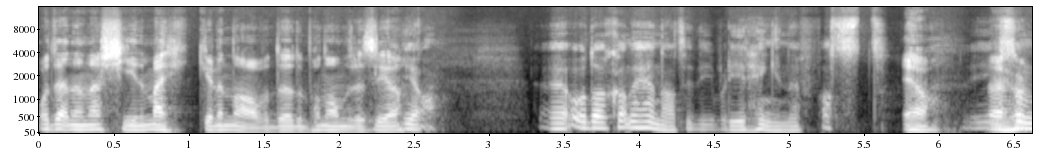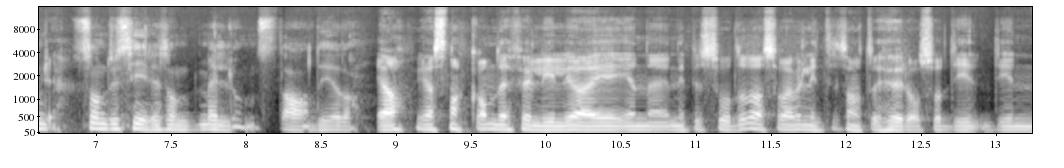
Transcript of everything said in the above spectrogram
og den energien merker den avdøde på den andre sida. ja. Eh, og da kan det hende at de blir hengende fast. Ja. det har som, hørt det. som du sier, i sånn mellomstadie. da. ja, vi har snakka om det før Lilja i en, en episode, da, så det var vel interessant å høre også din, din,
